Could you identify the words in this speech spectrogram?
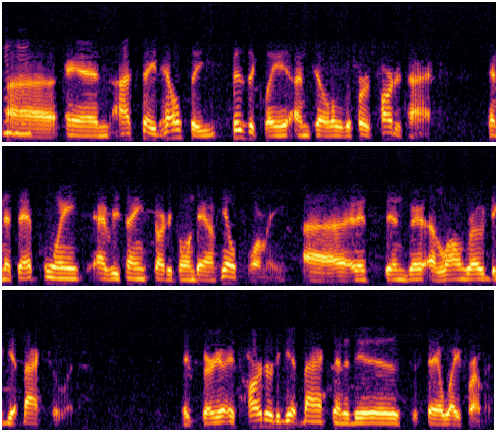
Mm-hmm. Uh, and I stayed healthy physically until the first heart attack. And at that point, everything started going downhill for me. Uh, and it's been very, a long road to get back to it. It's very, it's harder to get back than it is to stay away from it.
